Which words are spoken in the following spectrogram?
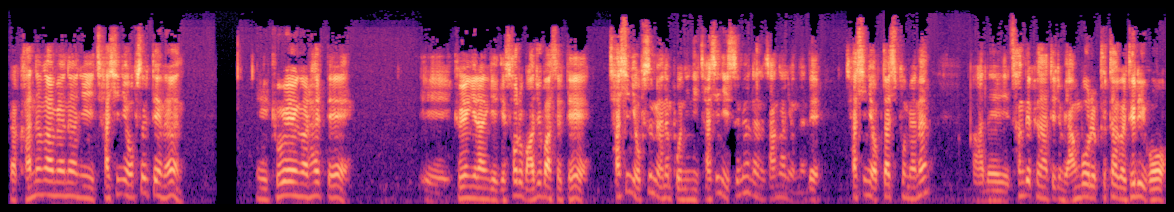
그러니까 가능하면은 이 자신이 없을 때는 이 교행을 할 때, 이 교행이라는 게 이게 서로 마주 봤을 때 자신이 없으면은 본인이 자신이 있으면은 상관이 없는데 자신이 없다 싶으면은 아, 내 상대편한테 좀 양보를 부탁을 드리고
